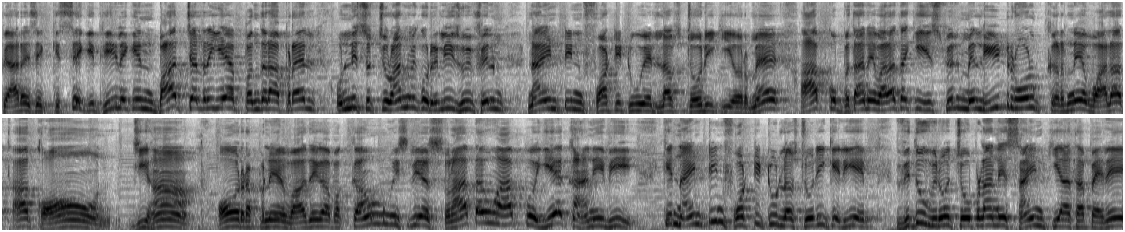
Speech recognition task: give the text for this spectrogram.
प्यारे से किस्से की थी, लेकिन बात चल रही है पंद्रह अप्रैल उन्नीस को रिलीज़ हुई फ़िल्म 1942 ए लव स्टोरी की। और मैं आपको बताने वाला था कि इस फ़िल्म में लीड रोल करने वाला था कौन? जी हाँ और अपने वादे का पक्का हूँ, इसलिए सुनाता हूँ आपको यह कहानी भी कि 1942 लव स्टोरी के लिए विदु विनोद चोपड़ा ने साइन किया था पहले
